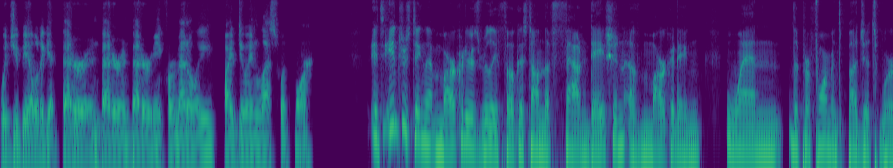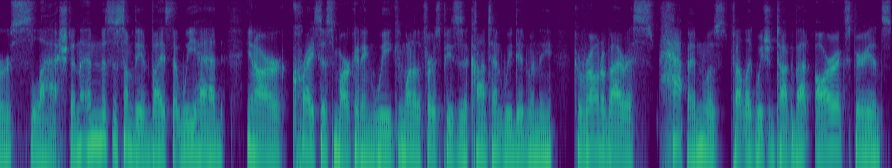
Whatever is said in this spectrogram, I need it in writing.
Would you be able to get better and better and better incrementally by doing less with more? It's interesting that marketers really focused on the foundation of marketing when the performance budgets were slashed. And and this is some of the advice that we had in our crisis marketing week. And one of the first pieces of content we did when the coronavirus happened was felt like we should talk about our experience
